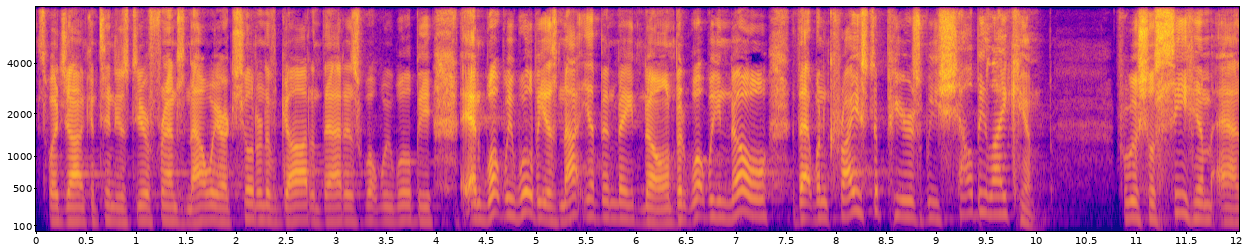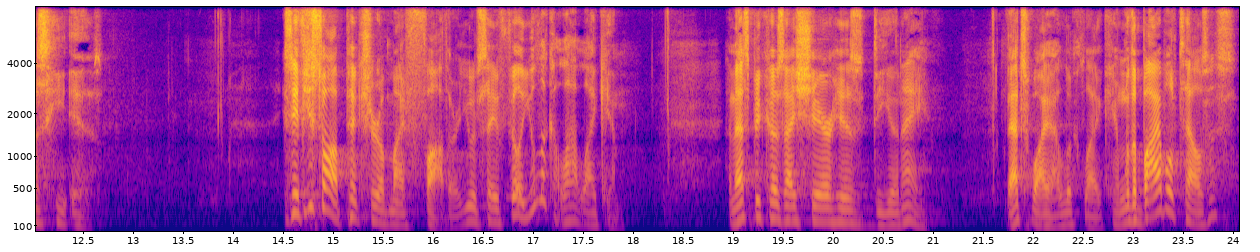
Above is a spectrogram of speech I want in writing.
That's why John continues, Dear friends, now we are children of God, and that is what we will be. And what we will be has not yet been made known, but what we know that when Christ appears, we shall be like him, for we shall see him as he is. You see, if you saw a picture of my father, you would say, Phil, you look a lot like him. And that's because I share his DNA. That's why I look like him. Well, the Bible tells us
